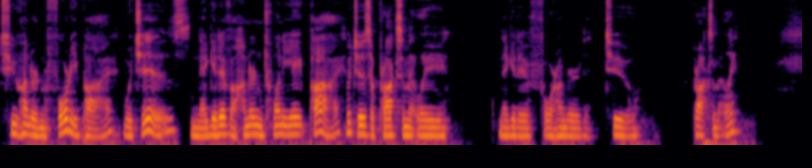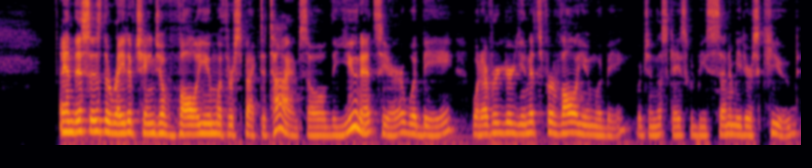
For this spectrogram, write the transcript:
240 pi, which is negative 128 pi, which is approximately negative 402, approximately. And this is the rate of change of volume with respect to time. So the units here would be whatever your units for volume would be, which in this case would be centimeters cubed.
